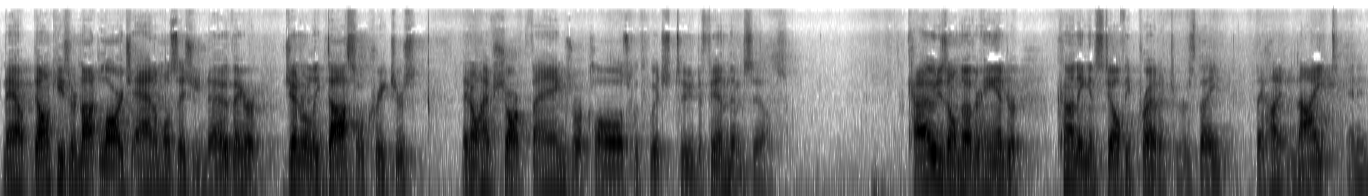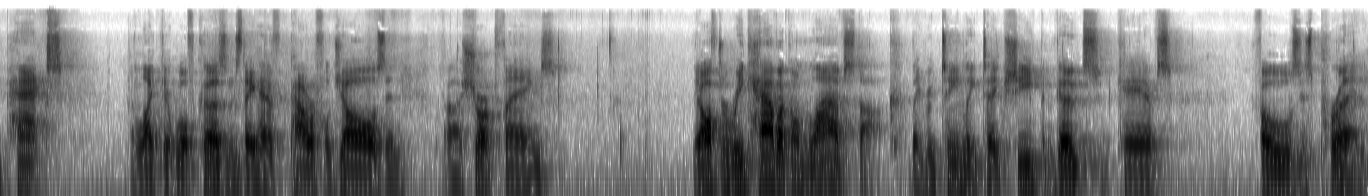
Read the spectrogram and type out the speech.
Now, donkeys are not large animals, as you know. They are generally docile creatures. They don't have sharp fangs or claws with which to defend themselves. Coyotes, on the other hand, are cunning and stealthy predators. They, they hunt at night and in packs. And like their wolf cousins, they have powerful jaws and uh, sharp fangs. They often wreak havoc on livestock. They routinely take sheep and goats and calves, foals as prey.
